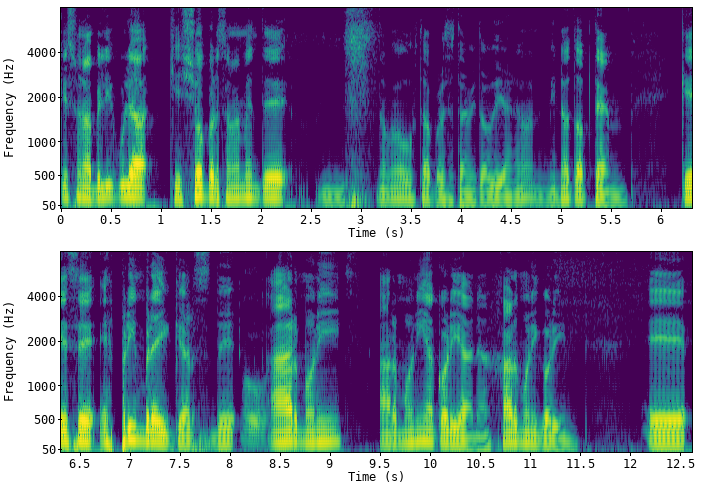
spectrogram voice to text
que es una película que yo personalmente mm, no me gusta, por eso está en mi top 10, ¿no? En mi no top 10, que es eh, Spring Breakers de Oh. Harmony, Armonía Coreana, Harmony Corinne. Eh,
